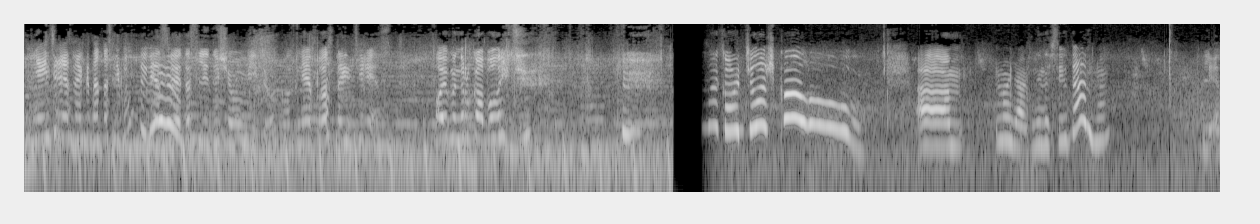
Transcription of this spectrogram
Мне интересно, я когда-то сниму приветствие до следующего видео. Вот мне просто интересно. Ой, в мене рука болить. Закончила школу. А, ну як, не навсегда, ну. Лет.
